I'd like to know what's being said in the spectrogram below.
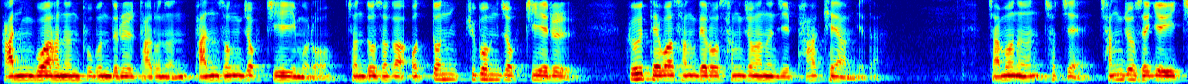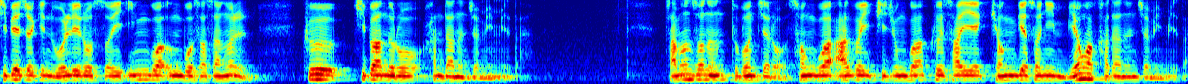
간과하는 부분들을 다루는 반성적 지혜이므로 전도서가 어떤 규범적 지혜를 그 대화 상대로 상정하는지 파악해야 합니다. 잠언은 첫째, 창조 세계의 지배적인 원리로서의 인과응보 사상을 그 기반으로 한다는 점입니다. 잠언서는 두 번째로 성과 악의 기준과 그 사이의 경계선이 명확하다는 점입니다.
